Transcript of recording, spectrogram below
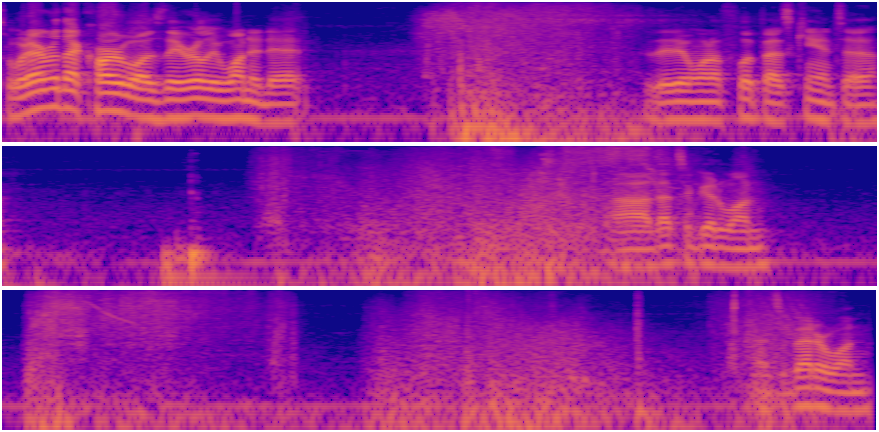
So whatever that card was, they really wanted it. They didn't want to flip Azcanta. Ah, that's a good one. That's a better one.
